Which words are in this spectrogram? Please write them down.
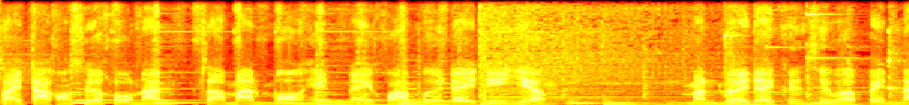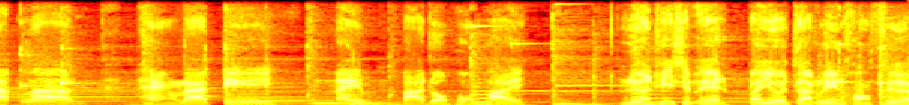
สายตาของเสือโคร่งนั้นสามารถมองเห็นในความมืดได้ดีเยี่ยม มันเลยได้ขึ้นชื่อว่าเป็นนักล่า แห่งราตรีในป่าดงพงไพเรื่องที่ 11 ประโยชน์จากลิ้นของเสือ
